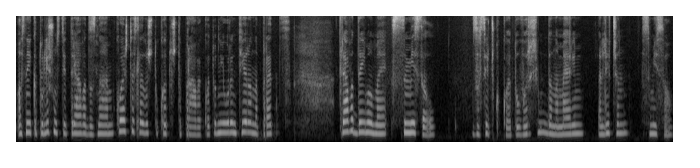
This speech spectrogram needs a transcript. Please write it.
Аз ние като личности трябва да знаем кое ще е следващото, което ще правя, което ни ориентира напред. Трябва да имаме смисъл за всичко, което вършим, да намерим личен смисъл.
